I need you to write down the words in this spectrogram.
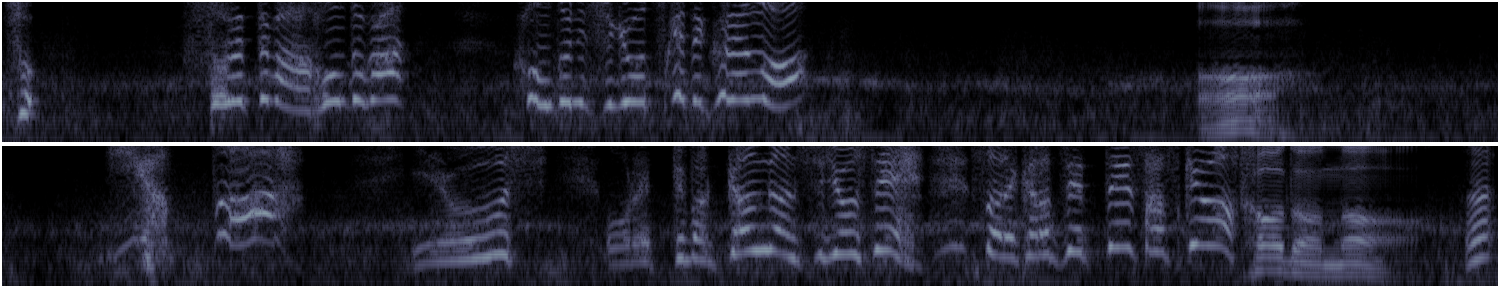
そそれってば本当か？本当に修行つけてくれんの？あやったよーし俺ってばガンガン修行してそれから絶対サスケを。あただな。え？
